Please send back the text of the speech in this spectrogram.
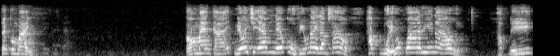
Techcombank comment cái. Nếu anh chị em, nếu cổ phiếu này làm sao? Học buổi hôm qua như thế nào? Học đi.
